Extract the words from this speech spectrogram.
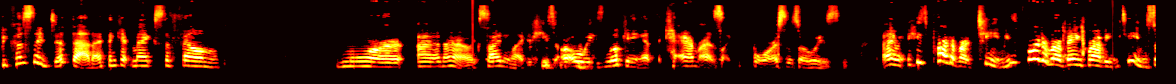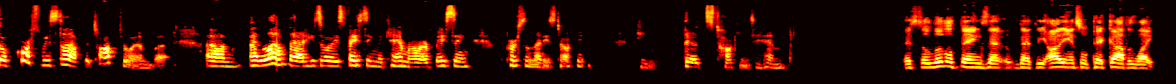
because they did that, I think it makes the film more, I don't know, exciting. Like he's always looking at the cameras, like Boris is always I mean, he's part of our team. He's part of our bank robbing team. So of course we still have to talk to him. But um, I love that he's always facing the camera or facing the person that he's talking. He that's talking to him. It's the little things that that the audience will pick up. Is like,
